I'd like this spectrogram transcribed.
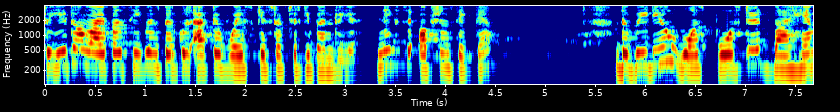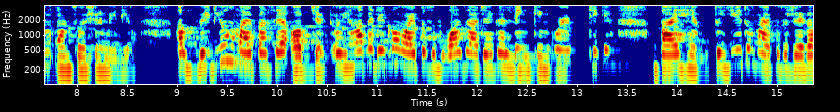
तो ये तो हमारे पास सीक्वेंस बिल्कुल एक्टिव वॉइस के स्ट्रक्चर की बन रही है. नेक्स्ट ऑप्शन देखते हैं. The video was posted by him on social media अब वीडियो हमारे पास है ऑब्जेक्ट और यहाँ पे देखो हमारे पास वॉज़ आ जाएगा लिंकिंग वर्ब ठीक है? बाय हेम तो ये तो हमारे पास हो जाएगा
